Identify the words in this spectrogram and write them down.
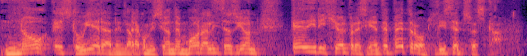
no estuvieran en la comisión de moralización que dirigió el presidente Petro, Lizeth Suesca.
